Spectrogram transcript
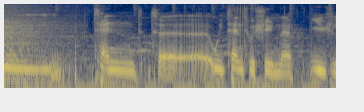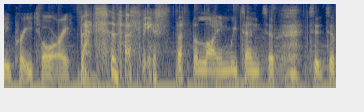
we tend to we tend to assume they're usually pretty Tory. That's that's the that's the line we tend to to to,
